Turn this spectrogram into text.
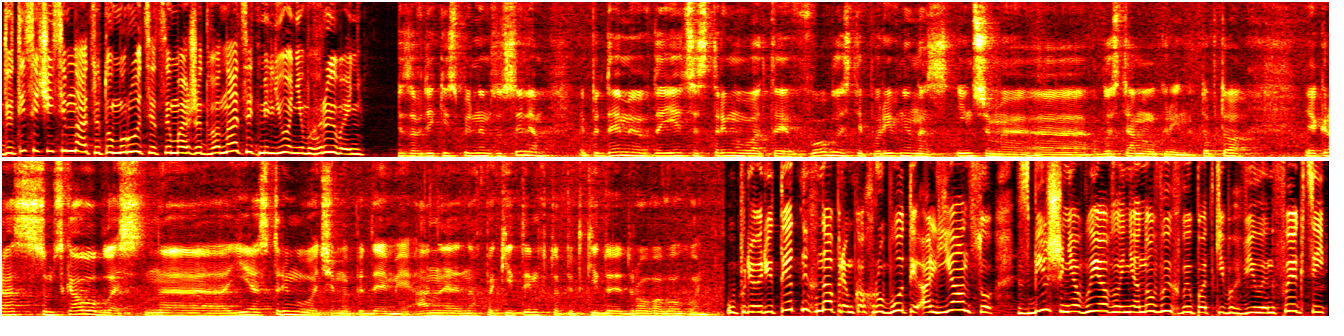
В 2017 році це майже 12 мільйонів гривень. Завдяки спільним зусиллям епідемію вдається стримувати в області порівняно з іншими е, областями України. Тобто, якраз Сумська область е, є стримувачем епідемії, а не навпаки тим, хто підкидує дрова вогонь. У пріоритетних напрямках роботи Альянсу збільшення виявлення нових випадків гвіл-інфекцій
